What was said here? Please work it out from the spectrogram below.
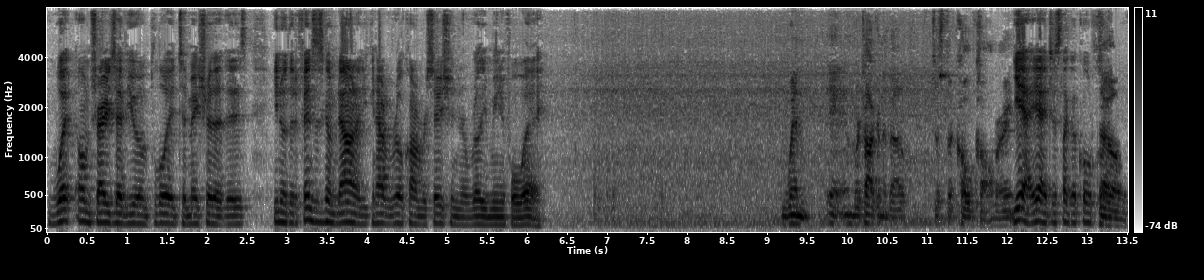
what um, strategies have you employed to make sure that this, you know, the defenses come down and you can have a real conversation in a really meaningful way? When and we're talking about just a cold call, right? Yeah, yeah, just like a cold call. So,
